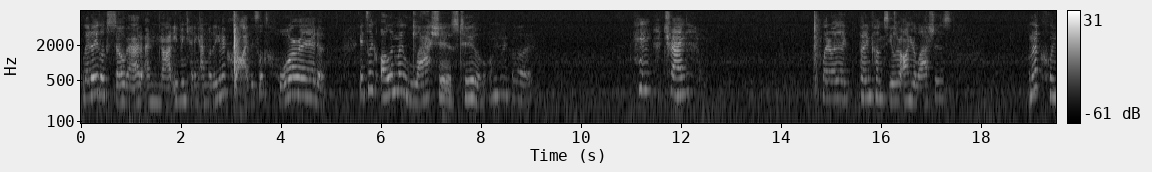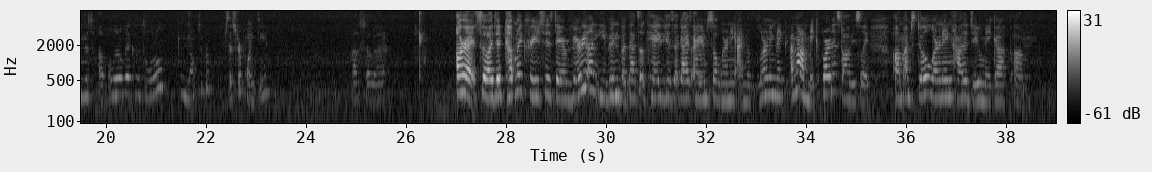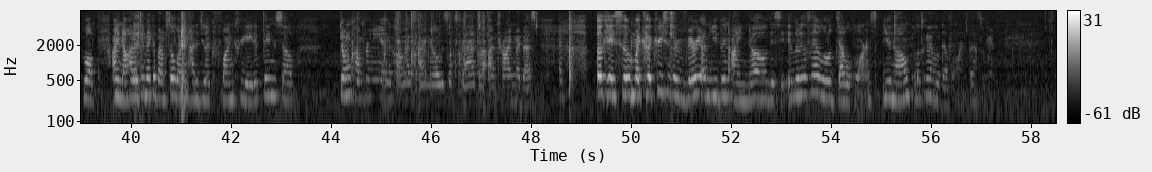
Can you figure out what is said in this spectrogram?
Literally looks so bad. I'm not even kidding. I'm literally gonna cry. This looks horrid. It's like all in my lashes too. Oh my god. Trend. Literally like putting concealer on your lashes. I'm gonna clean this up a little bit because it's a little not super sister pointy. That's so bad. Alright, so I did cut my creases. They are very uneven, but that's okay because, guys, I am still learning. I'm a learning make. I'm not a makeup artist, obviously. Um, I'm still learning how to do makeup. Um, well, I know how to do makeup, but I'm still learning how to do, like, fun, creative things. So, don't come for me in the comments. I know this looks bad, but I'm trying my best. And, okay, so my cut creases are very uneven. I know this. It literally looks like I have little devil horns. You know? It looks like I have little devil horns that's okay.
